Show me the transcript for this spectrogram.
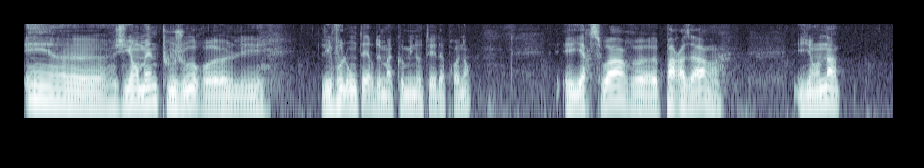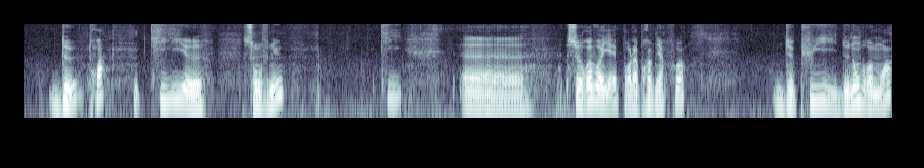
Et euh, j'y emmène toujours euh, les, volontaires de ma communauté d'apprenants. Et hier soir, euh, par hasard, il y en a deux, trois qui euh, sont venus, qui euh, se revoyaient pour la première fois depuis de nombreux mois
